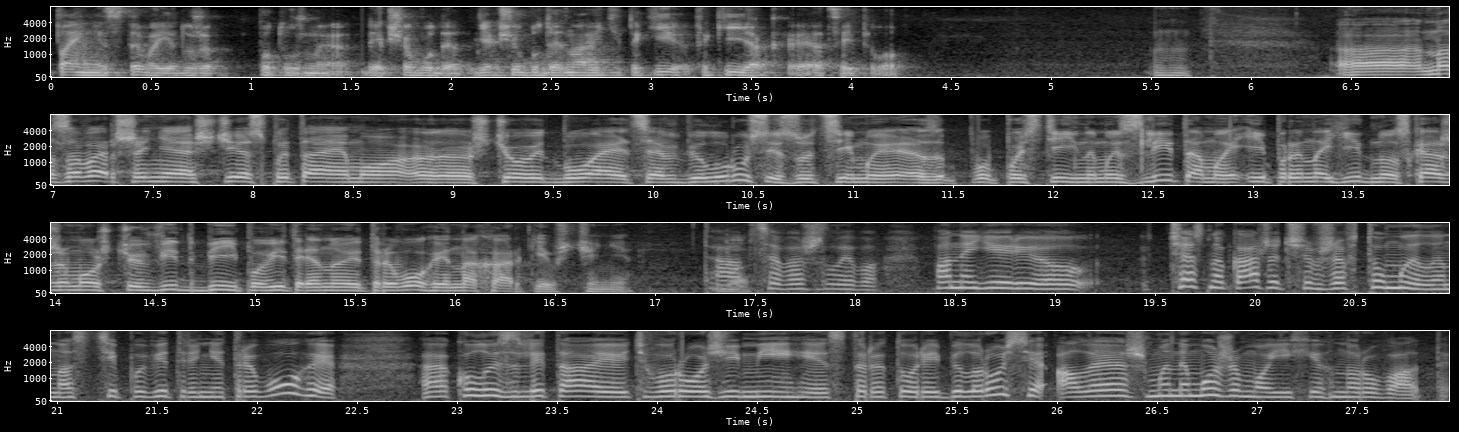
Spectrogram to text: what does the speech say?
та ініціатива є дуже потужною, якщо буде, якщо буде навіть такі, такі як е, цей пілот. Е, На завершення ще спитаємо, е, що відбувається в Білорусі з оціми е, постійними злітами, і принагідно скажемо, що відбій повітряної тривоги на Харківщині. Так, це важливо. Пане Юрію, чесно кажучи, вже втомили нас ці повітряні тривоги, коли злітають ворожі міги з території Білорусі, але ж ми не можемо їх ігнорувати.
